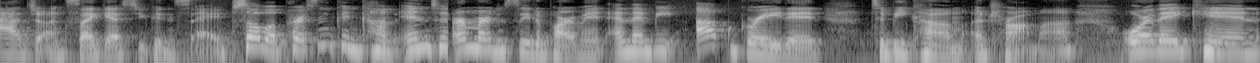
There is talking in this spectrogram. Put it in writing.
adjuncts, I guess you can say. So a person can come into emergency department and then be upgraded to become a trauma, or they can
